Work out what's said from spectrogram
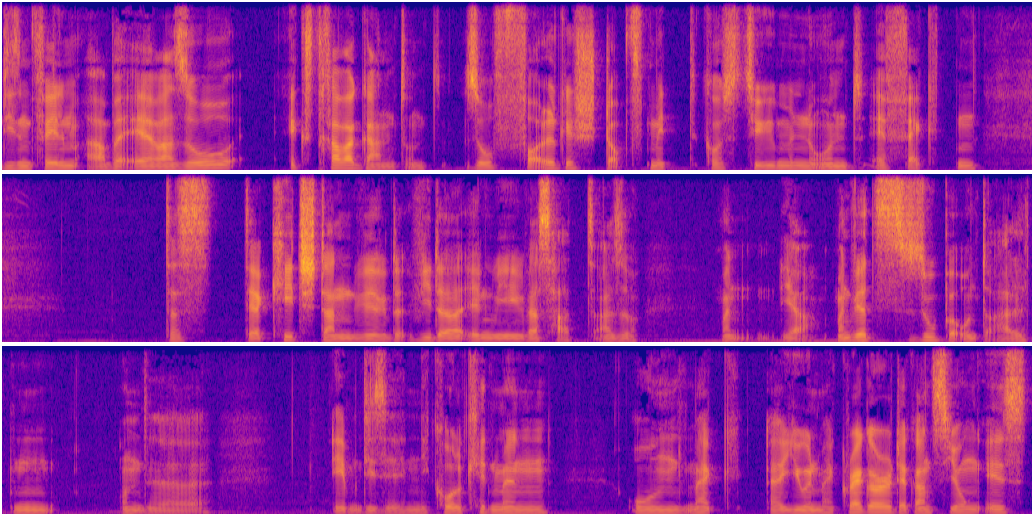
diesem Film, aber er war so extravagant und so vollgestopft mit Kostümen und Effekten, dass der Kitsch dann wieder irgendwie was hat. Also man, ja, man wird super unterhalten und äh, eben diese Nicole Kidman und Mac, äh, Ewan McGregor, der ganz jung ist,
